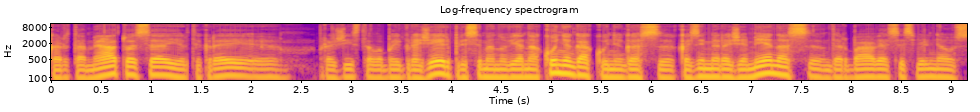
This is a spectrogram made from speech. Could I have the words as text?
kartą metuose ir tikrai pražįsta labai gražiai ir prisimenu vieną kunigą, kunigas Kazimieras Žemėnas, darbavęsis Vilniaus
